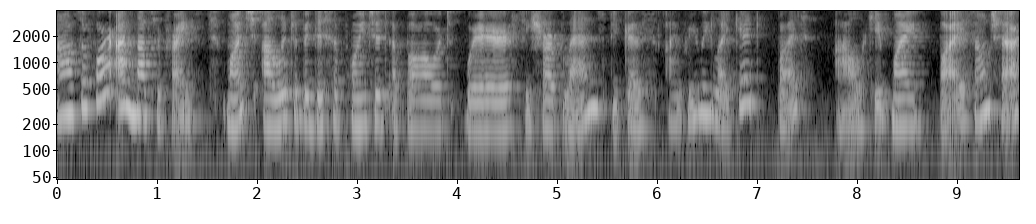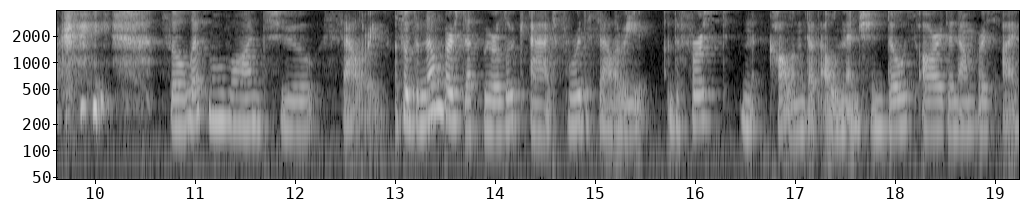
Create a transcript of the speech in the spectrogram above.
Uh, so far, I'm not surprised much. A little bit disappointed about where C Sharp lands because I really like it, but I'll keep my bias on check. so let's move on to salary. So the numbers that we'll look at for the salary, the first column that I'll mention, those are the numbers I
